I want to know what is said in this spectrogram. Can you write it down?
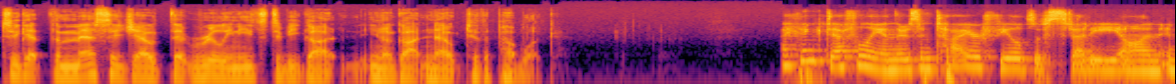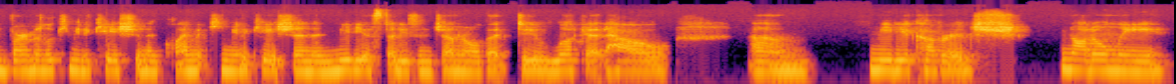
to get the message out that really needs to be got you know gotten out to the public? I think definitely, and there's entire fields of study on environmental communication and climate communication and media studies in general that do look at how um, media coverage not only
